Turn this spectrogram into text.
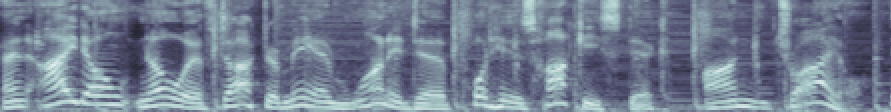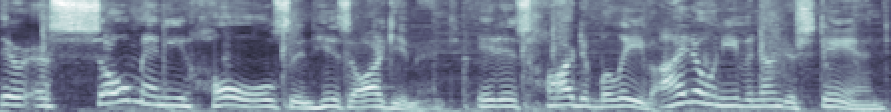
And I don't know if Dr. Mann wanted to put his hockey stick on trial. There are so many holes in his argument. It is hard to believe. I don't even understand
